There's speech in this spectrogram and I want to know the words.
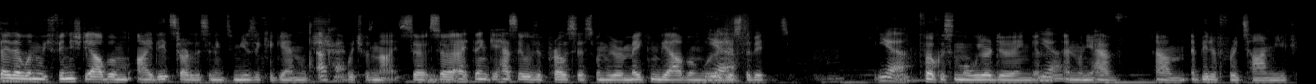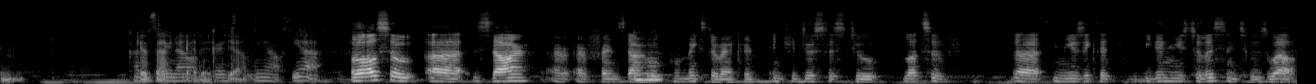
say that when we finished the album, I did start listening to music again, which Okay. which was nice. So so I think it has to do with the process. When we were making the album, we Yeah. were just a bit yeah focused on what we were doing, and Yeah. and when you have um, a bit of free time, you can Get of zone back out at it, go to yeah. something else. Yeah. well, also uh, Zdar, our, our friend Zdar, who, Mm-hmm. who mixed the record, introduced us to lots of uh, music that we didn't used to listen to as well.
